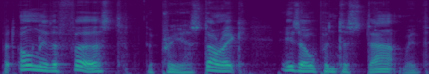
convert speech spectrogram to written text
but only the first, the prehistoric, is open to start with.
